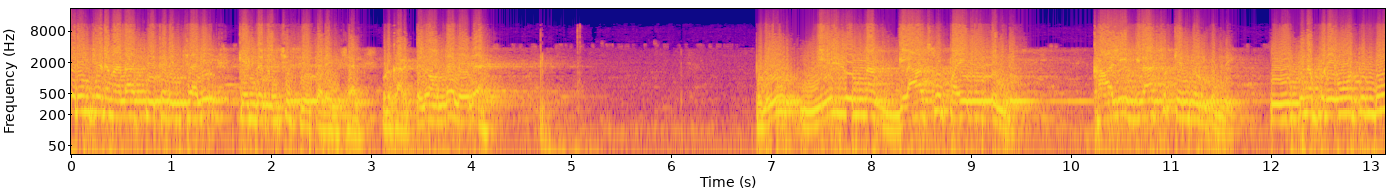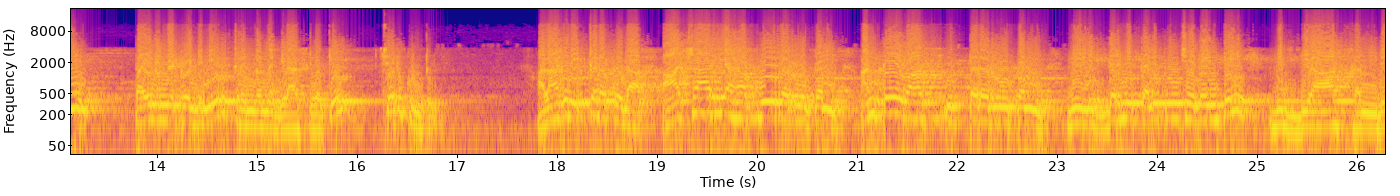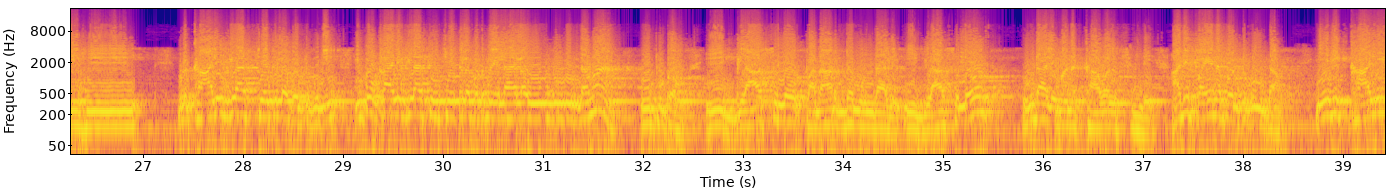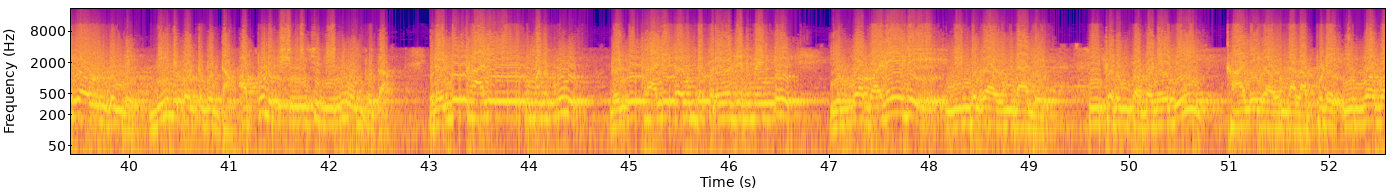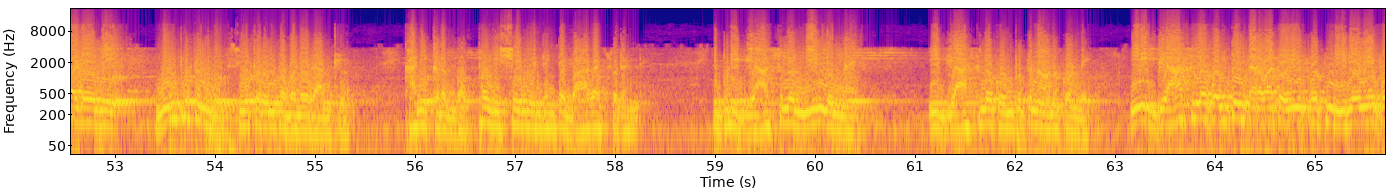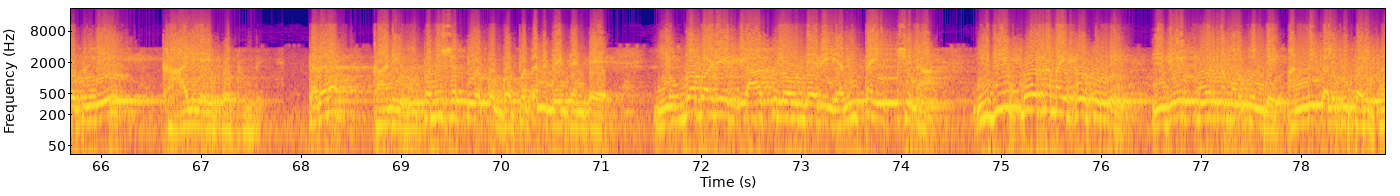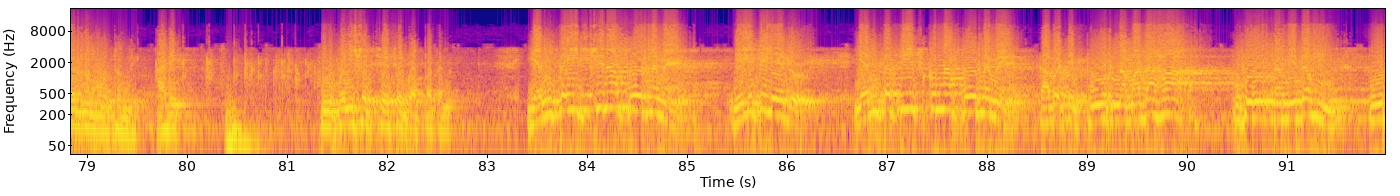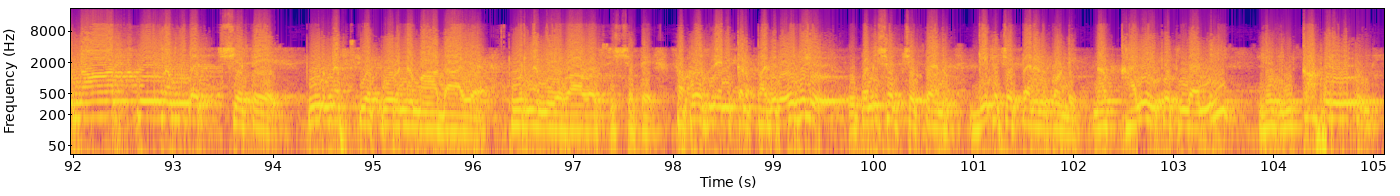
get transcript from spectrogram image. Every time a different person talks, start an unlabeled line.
స్వీకరించడం ఎలా స్వీకరించాలి? కింద నుంచి స్వీకరించాలి. ఇప్పుడు కరెక్ట్గా ఉందా లేదా? ఇప్పుడు నీళ్ళున్న గ్లాసు పైన ఉంటుంది. ఖాళీ గ్లాసు కింద ఉంటుంది. ఊపినప్పుడు ఏమవుతుంది? పైన ఉన్నటువంటి నీరు క్రిందున్న గ్లాసులోకి చేరుకుంటుంది. అలాగే ఇక్కడ కూడా ఆచార్య పూర్వ రూపం అంతే వాస్ ఉత్తర రూపం వీళ్ళిద్దరిని కల్పించేదేంటి? విద్యా సంధి ఖాళీ గ్లాస్ చేతిలో పట్టుకుని ఇంకో ఖాళీ గ్లాస్ ఈ చేతిలో పెట్టుకుని ఇలా ఇలా ఊపుకుంటుంటామా ఊపుకోం. ఈ గ్లాసులో పదార్థం ఉండాలి. ఈ గ్లాసులో ఉండాలి మనకు కావాల్సింది. అది పైన పట్టుకుంటాం. ఇది ఖాళీగా ఉంటుంది. దీన్ని పట్టుకుంటాం. అప్పుడు దీని నుంచి దీన్ని ఉంపుతాం రెండు ఖాళీ ఎందుకు మనకు? రెండు ఖాళీగా ఉండే ప్రయోజనం ఏంటి? ఇవ్వబడేది నిండుగా ఉండాలి. స్వీకరింపబడేది ఖాళీగా ఉండాలి. అప్పుడే ఇవ్వబడేది నింపుతుంది. స్వీకరింపబడే దాంట్లో. కానీ ఇక్కడ గొప్ప విషయం ఏంటంటే బాగా చూడండి. ఇప్పుడు ఈ గ్లాసులో నీళ్ళున్నాయి. ఈ గ్లాసులో కొంపుతున్నాం అనుకోండి. ఈ గ్లాసులో కొంపిన తర్వాత ఏమైపోతుంది? ఇదేమైపోతుంది? ఖాళీ అయిపోతుంది. కదా? కానీ ఉపనిషత్తు యొక్క గొప్పతనం ఏంటంటే ఇవ్వబడే గ్లాసులో ఉండేది ఎంత ఇచ్చినా ఇది పూర్ణమైపోతుంది. ఇది పూర్ణమవుతుంది. అన్ని కలిపి పరిపూర్ణమవుతుంది. అది ఉపనిషత్ చేసే గొప్పతనం. ఎంత ఇచ్చినా పూర్ణమే. నిలిపి లేదు. ఎంత తీసుకున్నా పూర్ణమే. కాబట్టి పూర్ణమద పూర్ణమిదం పూర్ణాత్ పూర్ణముదచ్యతే పూర్ణస్య పూర్ణమాదాయ పూర్ణమేవాశిష్యతే సపోజ్ నేను ఇక్కడ పది రోజులు ఉపనిషత్ చెప్పాను గీత చెప్పాను అనుకోండి నాకు ఖాళీ అయిపోతుంది అని లేదు ఇంకా పెరుగుతుంది.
